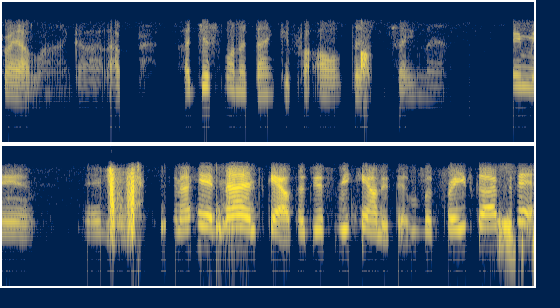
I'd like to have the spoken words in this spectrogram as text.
prayer line, God. I I just want to thank you for all things. Amen. Amen. Amen. And I had nine scouts. I just recounted them, but praise God for that.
